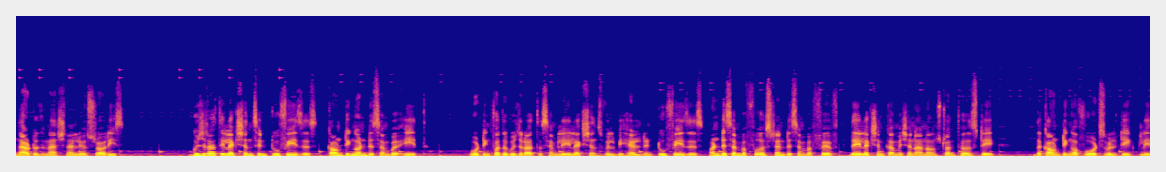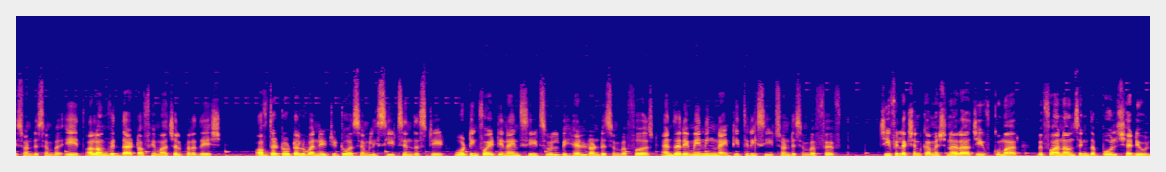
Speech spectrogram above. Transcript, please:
Now to the national news stories. Gujarat elections in two phases, counting on December 8th. Voting for the Gujarat Assembly elections will be held in two phases on December 1st and December 5th, the Election Commission announced on Thursday. The counting of votes will take place on December 8th, along with that of Himachal Pradesh. Of the total 182 assembly seats in the state, voting for 89 seats will be held on December 1st and the remaining 93 seats on December 5th. Chief Election Commissioner Rajiv Kumar, before announcing the poll schedule,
